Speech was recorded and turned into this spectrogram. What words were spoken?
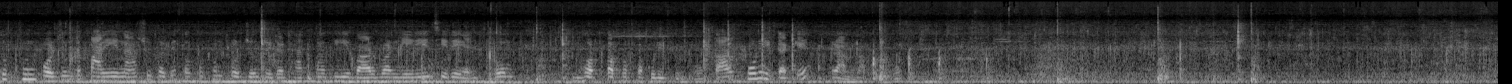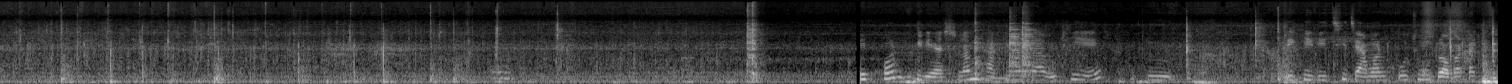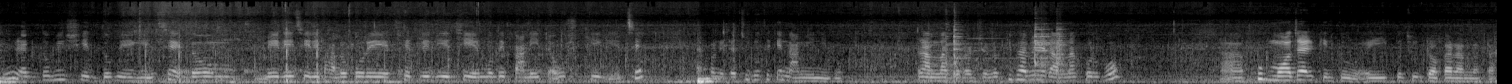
যতক্ষণ পর্যন্ত পানি না শুকাবে, ততক্ষণ পর্যন্ত এটা ঢাকনা দিয়ে বারবার নেড়ে ছেড়ে একদম ভর্তা ভর্তা করে ফেলব তারপরে এটাকে রান্না করব। এরপর ফিরে আসলাম, ঢাকনাটা উঠিয়ে একটু দেখিয়ে দিচ্ছি যে আমার কচুর ডগাটা কিন্তু একদমই সেদ্ধ হয়ে গিয়েছে, একদম নেড়ে চেড়ে ভালো করে থেতলে দিয়েছি, এর মধ্যে পানিটাও শুকিয়ে গিয়েছে। এখন এটা চুলো থেকে নামিয়ে নিব রান্না করার জন্য। কীভাবে রান্না করব? খুব মজার কিন্তু এই কচুর ডকা রান্নাটা।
